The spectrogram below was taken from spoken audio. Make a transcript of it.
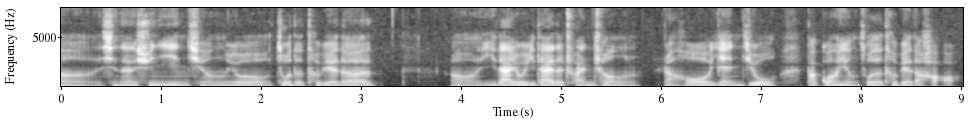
嗯，现在虚拟引擎又做的特别的，嗯，一代又一代的传承，然后研究，把光影做的特别的好，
